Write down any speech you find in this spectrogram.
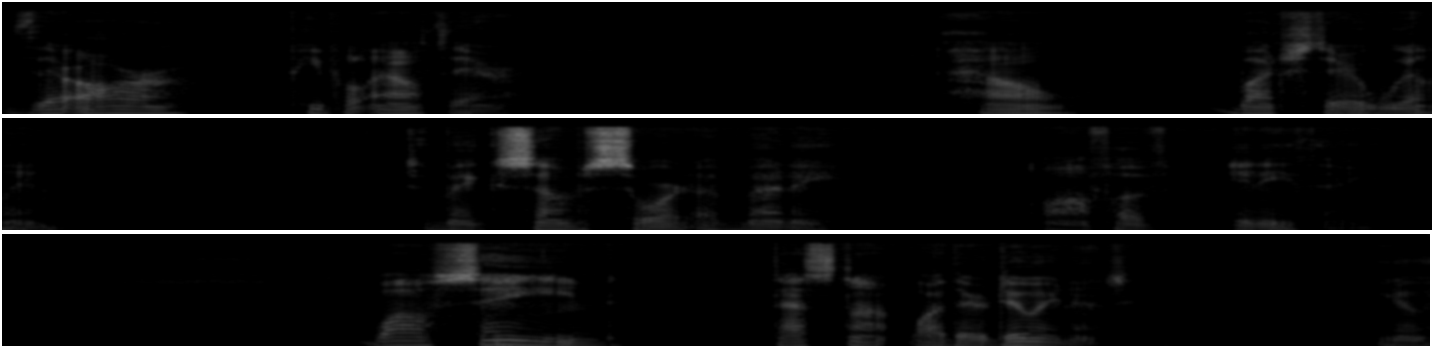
there are people out there, how much they're willing to make some sort of money off of anything. While saying that's not why they're doing it. You know,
